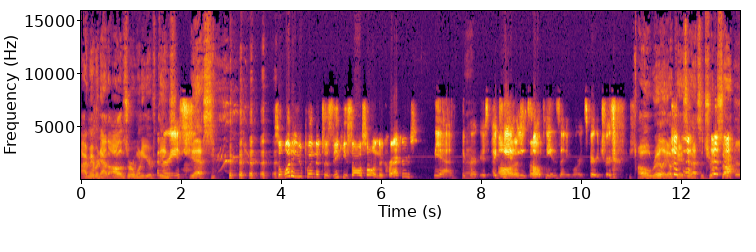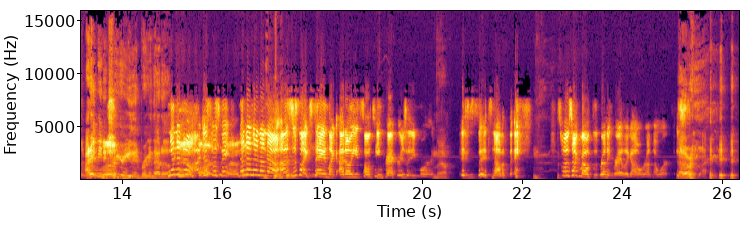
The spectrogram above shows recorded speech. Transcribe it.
I remember now the olives were one of your things. Yes. So what are you putting the tzatziki sauce on? The crackers? Yeah, the Yeah. crackers. I Oh, can't that's eat tough. saltines anymore. It's very triggering. oh, really? Okay, so that's a trick. Sorry, I didn't mean to trigger you then bringing that up. No, no, no. Yeah, I'm just was I'm saying. sorry. No, no, no, no, no. I was just like saying, like, I don't eat saltine crackers anymore. No. It's it's not a thing. That's what I was talking about with the running, right? Like, I don't run no more. It's All just- right.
